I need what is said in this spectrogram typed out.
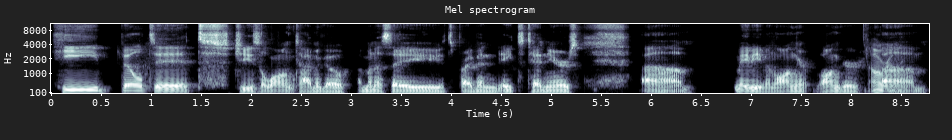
He built it, geez, a long time ago. I'm going to say it's probably been eight to 10 years, um, maybe even longer. longer. Oh, really? Um,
